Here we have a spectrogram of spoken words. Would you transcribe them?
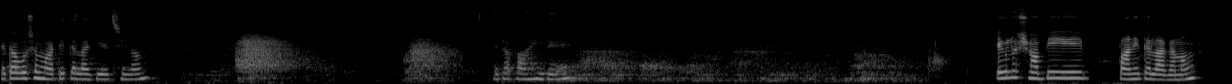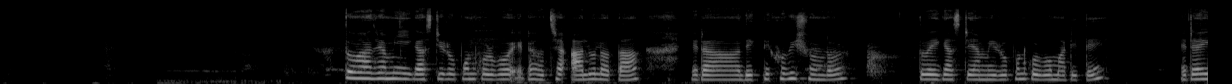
এটা অবশ্য মাটিতে লাগিয়েছিলাম। এটা বাহিরে। এগুলো সবই পানিতে লাগানো। তো আজ আমি এই গাছটি রোপণ করব এটা হচ্ছে আলু লতা। এটা দেখতে খুবই সুন্দর। তো এই গাছটি আমি রোপণ করব মাটিতে। এটাই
